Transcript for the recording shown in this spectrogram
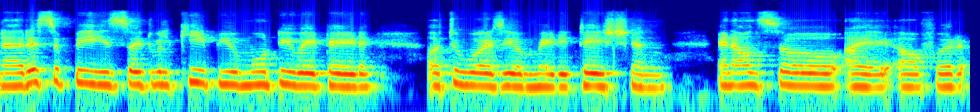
uh, recipes so it will keep you motivated uh, towards your meditation. And also i offer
